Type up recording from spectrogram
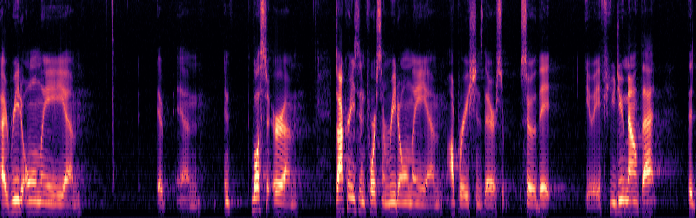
a read-only, um, um, or, um, Docker needs to enforce some read-only um, operations there so, so that you know, if you do mount that, the,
